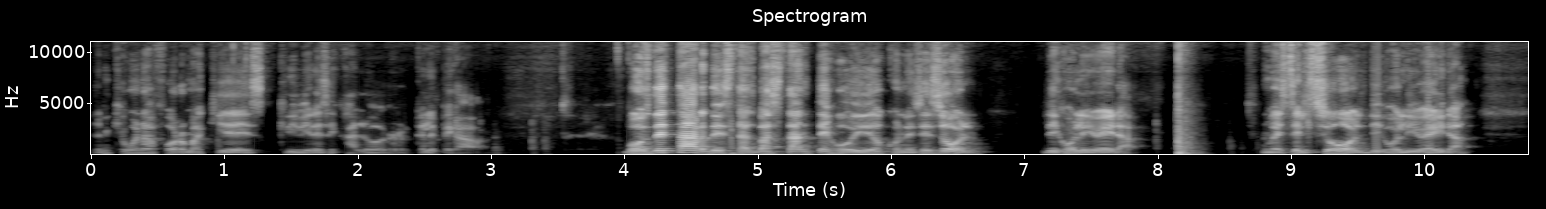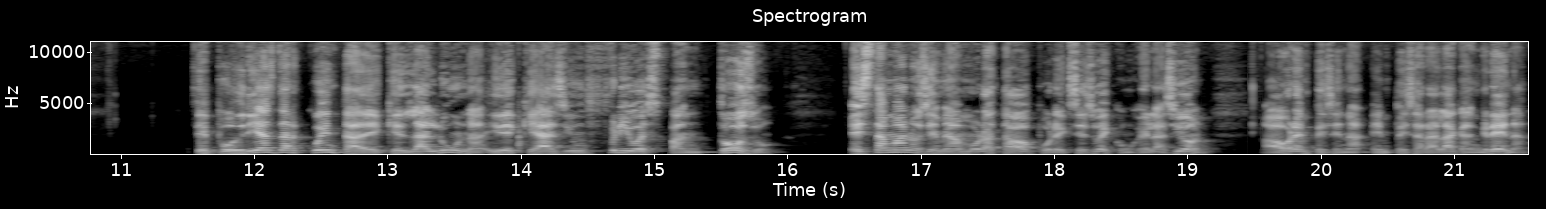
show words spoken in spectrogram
Miren qué buena forma aquí de describir ese calor que le pegaba. Vos de tarde estás bastante jodido con ese sol, dijo Oliveira. No es el sol, dijo Oliveira. Te podrías dar cuenta de que es la luna y de que hace un frío espantoso. Esta mano se me ha moratado por exceso de congelación. Ahora empezará la gangrena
